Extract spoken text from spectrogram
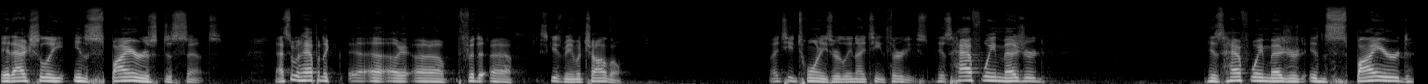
it actually inspires dissent. That's what happened to, uh, uh, uh, uh excuse me, Machado. 1920s, early 1930s. His halfway measured his halfway measured inspired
